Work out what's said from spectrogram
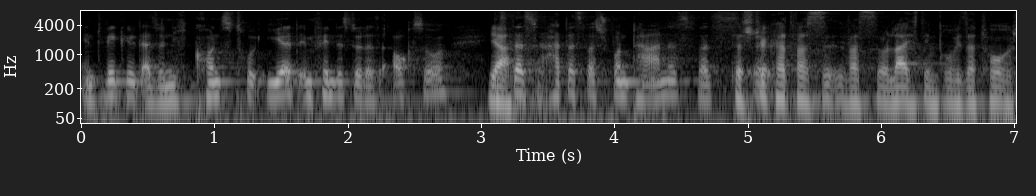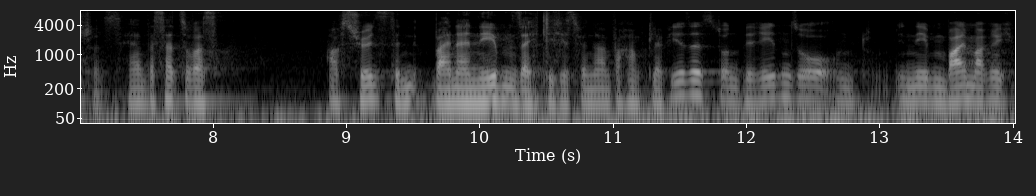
entwickelt, also nicht konstruiert. Empfindest du das auch so? Ja. Das, hat das was Spontanes? Was, das Stück äh, hat was, was so leicht Improvisatorisches. Ja, das hat so was aufs Schönste beinahe Nebensächliches, wenn du einfach am Klavier sitzt und wir reden so und nebenbei mache ich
